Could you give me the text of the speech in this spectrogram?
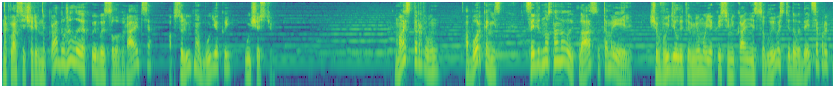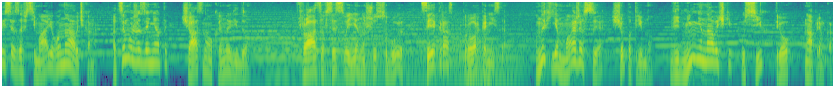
На класі чарівника дуже легко і весело грається абсолютно будь-який участю. Майстер рун або арканіст це відносно новий клас у Тамріелі. Щоб виділити в ньому якісь унікальні особливості, доведеться пройтися за всіма його навичками, а це може зайняти час на окреме відео. Фраза все своє ношу з собою це якраз про арканіста. У них є майже все, що потрібно. Відмінні навички у всіх трьох напрямках.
